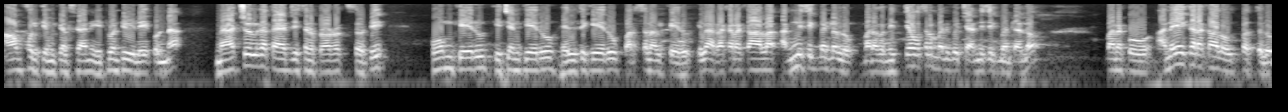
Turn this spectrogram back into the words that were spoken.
హార్మ్ఫుల్ కెమికల్స్ కానీ ఎటువంటివి లేకుండా న్యాచురల్గా తయారు చేసిన ప్రోడక్ట్స్ తోటి home care kitchen care health care personal care ఇలా రకరకాల అన్ని సెగ్మెంట్లలో మనకు నిత్యావసరం పనికొచ్చే అన్ని సెగ్మెంట్లలో మనకు అనేక రకాల ఉత్పత్తులు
